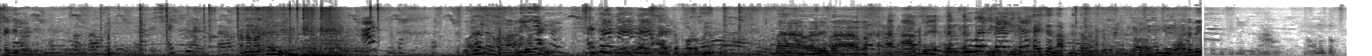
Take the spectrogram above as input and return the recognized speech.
খাইতে পারব কানা মাছ খাইছেন আপনি তাহলে? অনুতপ্ত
